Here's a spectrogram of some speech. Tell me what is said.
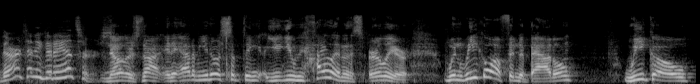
there aren't any good answers. No, there's not. And Adam, you know something? You, you highlighted this earlier. When we go off into battle, we go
